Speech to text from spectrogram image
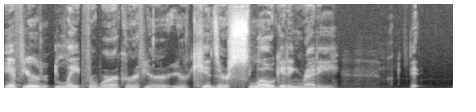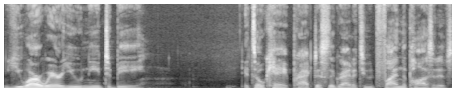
if you're late for work or if your your kids are slow getting ready, you are where you need to be. It's okay. Practice the gratitude, find the positives,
